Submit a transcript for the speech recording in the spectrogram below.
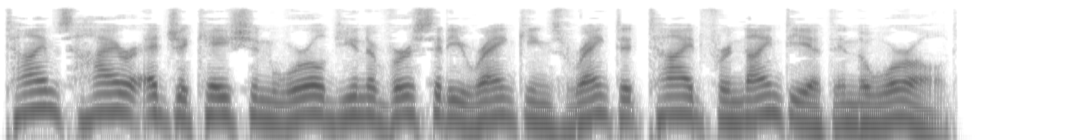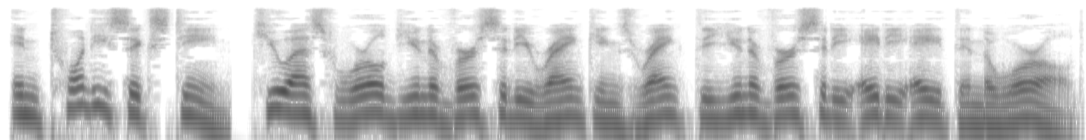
Times Higher Education World University Rankings ranked it tied for 90th in the world. In 2016, QS World University Rankings ranked the university 88th in the world.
